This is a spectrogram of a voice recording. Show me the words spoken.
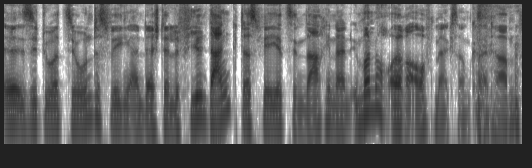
äh, Situation. Deswegen an der Stelle vielen Dank, dass wir jetzt im Nachhinein immer noch eure Aufmerksamkeit haben.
